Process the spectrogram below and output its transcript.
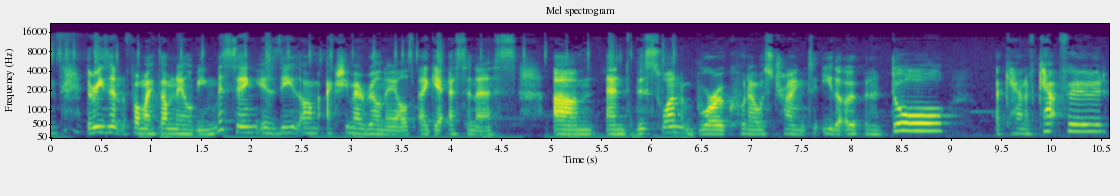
the reason for my thumbnail being missing is these are actually my real nails. I get SNS. Um, and this one broke when I was trying to either open a door, a can of cat food,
